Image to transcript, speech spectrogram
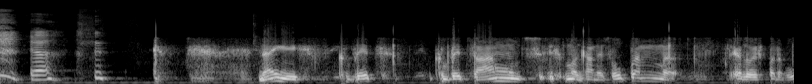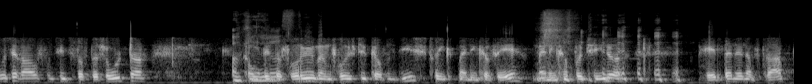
Ja. Nein, ich komplett, komplett zahm und man kann es hoppern. Er läuft bei der Hose rauf und sitzt auf der Schulter. Okay, Kommt in der. Früh beim Frühstück auf den Tisch, trinkt meinen Kaffee, meinen Cappuccino, hält einen auf Trab.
